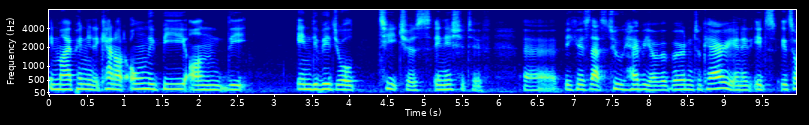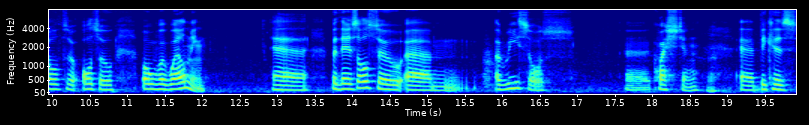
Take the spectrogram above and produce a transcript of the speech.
in my opinion, it cannot only be on the individual teacher's initiative uh, because that's too heavy of a burden to carry and it, it's it's also also overwhelming. Uh, but there's also um, a resource uh, question uh, because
